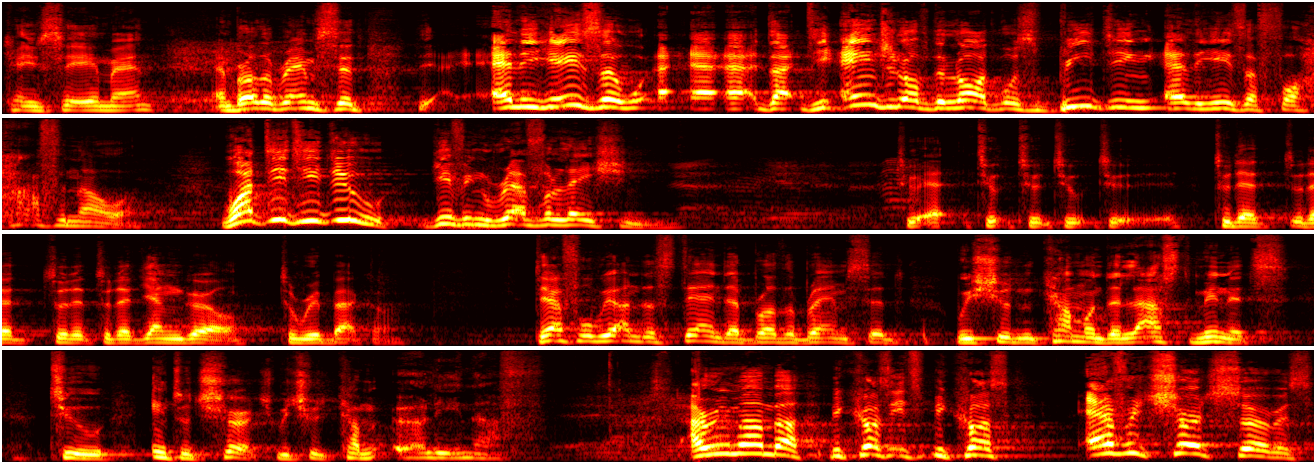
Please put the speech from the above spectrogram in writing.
Can you say amen? And Brother Branham said, Eliezer, uh, uh, uh the angel of the Lord was beating Eliezer for half an hour. What did he do? Giving revelation to, uh, to, to, to, to, that, to, that, to that young girl, to Rebecca. Therefore, we understand that Brother Branham said we shouldn't come on the last minutes to, into church. We should come early enough. I remember because it's because every church service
